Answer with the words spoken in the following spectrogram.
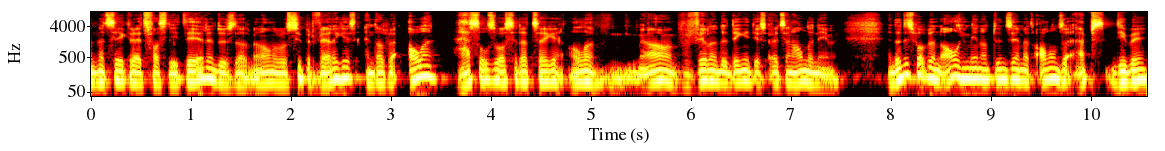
100% met zekerheid faciliteren, dus dat het met andere woorden super veilig is, en dat we alle hassle, zoals ze dat zeggen, alle ja, vervelende dingetjes uit zijn handen nemen. En dat is wat we in het algemeen aan het doen zijn met al onze apps die we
